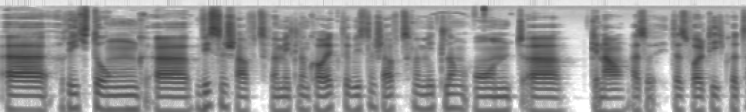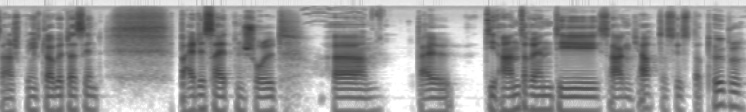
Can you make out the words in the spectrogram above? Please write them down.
äh, Richtung äh, Wissenschaftsvermittlung, korrekte Wissenschaftsvermittlung und äh, genau, also das wollte ich kurz ansprechen. Ich glaube, da sind beide Seiten schuld, äh, weil die anderen, die sagen, ja, das ist der Pöbel,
